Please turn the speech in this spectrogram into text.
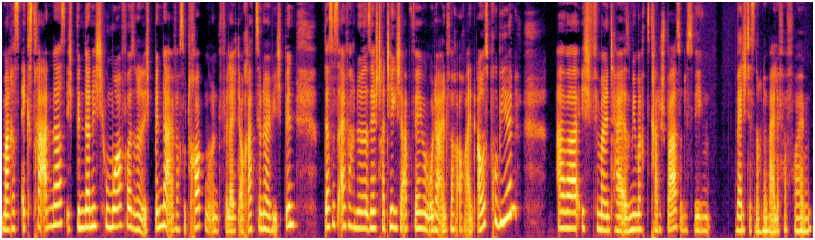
mache es extra anders, ich bin da nicht humorvoll, sondern ich bin da einfach so trocken und vielleicht auch rational, wie ich bin. Das ist einfach eine sehr strategische Abwägung oder einfach auch ein Ausprobieren. Aber ich für meinen Teil, also mir macht es gerade Spaß und deswegen werde ich das noch eine Weile verfolgen.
